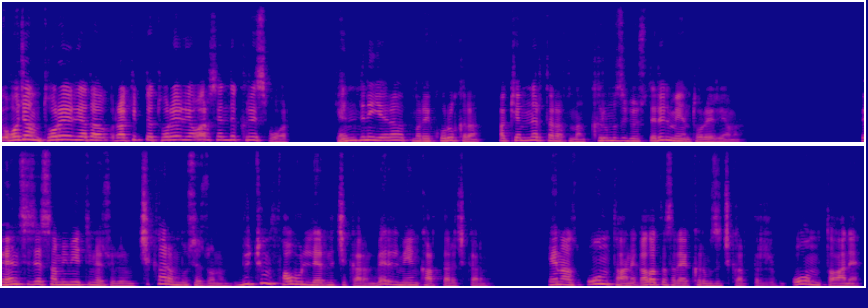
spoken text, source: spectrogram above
Hocam Torreira'da rakipte Torreira var sende Crespo var. Kendini yere atma rekoru kıran hakemler tarafından kırmızı gösterilmeyen Torreira mı? Ben size samimiyetimle söylüyorum. Çıkarın bu sezonun. Bütün faullerini çıkarın. Verilmeyen kartları çıkarın. En az 10 tane Galatasaray'a kırmızı çıkarttırırım. 10 tane.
